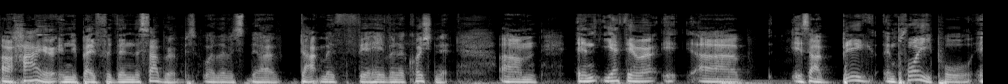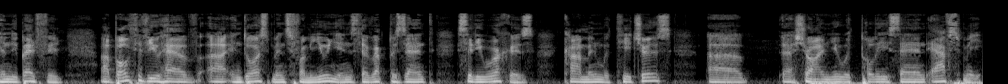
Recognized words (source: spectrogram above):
are higher in New Bedford than the suburbs, whether it's uh, Dartmouth, Fairhaven, or Acushnet. Um, and yet there are. Uh, is a big employee pool in New Bedford. Uh, both of you have uh, endorsements from unions that represent city workers. Carmen with teachers, uh, uh Shawn, you with police and AFSCME.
